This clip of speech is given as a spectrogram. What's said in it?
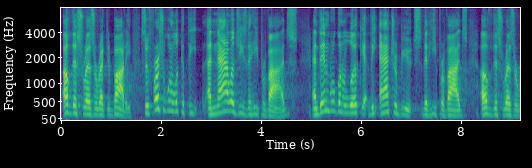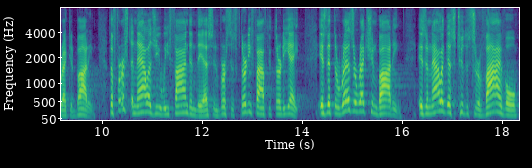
of this resurrected body. So, first, we're going to look at the analogies that he provides, and then we're going to look at the attributes that he provides of this resurrected body. The first analogy we find in this, in verses 35 through 38, is that the resurrection body is analogous to the survival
